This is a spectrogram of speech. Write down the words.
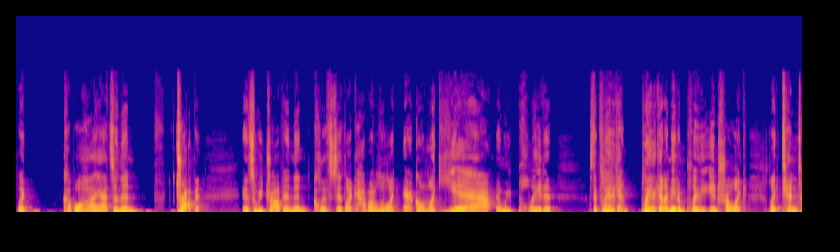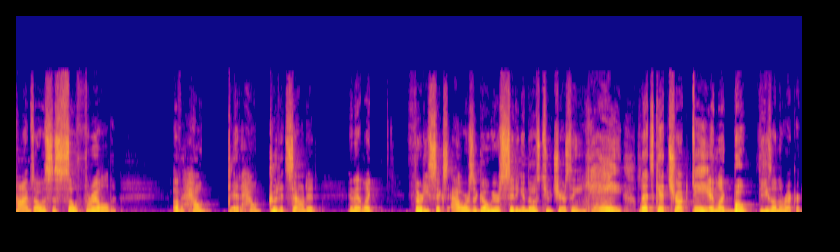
like a couple of hi hats, and then drop it. And so we dropped it, and then Cliff said, like, how about a little like echo? I'm like, yeah. And we played it. I said, play it again, play it again. I made him play the intro like like ten times. I was just so thrilled of how at how good it sounded, and that like 36 hours ago we were sitting in those two chairs thinking, hey, let's get Chuck D, and like boom, he's on the record.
